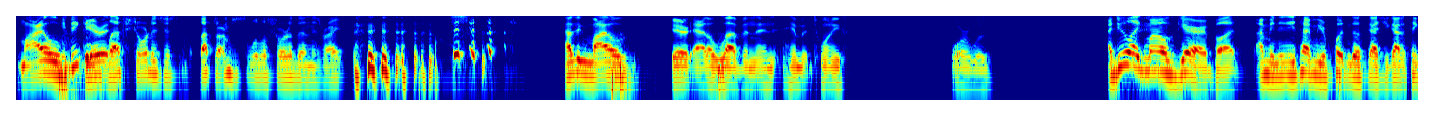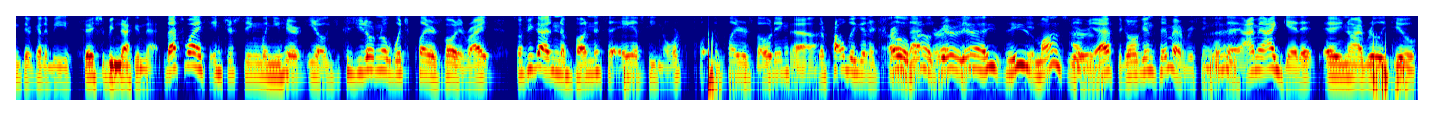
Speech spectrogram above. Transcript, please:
Myles you think Garrett his left short is just left arm's just a little shorter than his right? having Myles Garrett at 11 and him at 24 was I do like Myles Garrett, but I mean, anytime you're putting those guys, you got to think they're going to be they should be neck and neck. that's why it's interesting when you hear, you know, because you don't know which players voted, right? So if you got an abundance of AFC North pl- players voting, Yeah. they're probably going to trend Oh, that Myles direction. Garrett, yeah, he, he's a monster. Oh, you have to go against him every single Yeah. day. I mean, I get it. You know, I really do.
